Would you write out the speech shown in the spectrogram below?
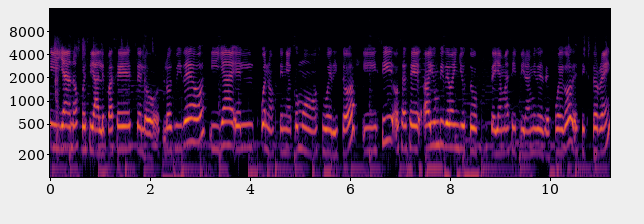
y ya, ¿no? Pues ya le pasé este, los, los videos y ya él, bueno, tenía como su editor y sí, o sea, se, hay un video en YouTube, se llama así Pirámides de Fuego de Sixto Rain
